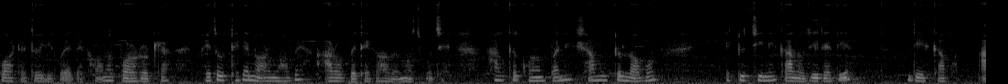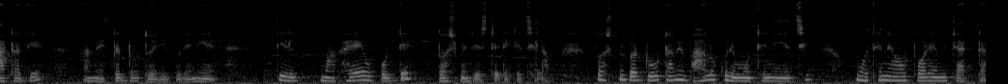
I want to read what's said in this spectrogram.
পরোটা তৈরি করে দেখাবো। আমার পরোটাটা ভেতর থেকে নরম হবে আর উপরে থেকে হবে মুচমুচে। হালকা গরম পানি, সামান্য একটু লবণ, একটু চিনি, কালো জিরে দিয়ে দেড় কাপ আটা দিয়ে আমি একটা ডো তৈরি করে নিয়ে তেল মাখায়ে উপর দিয়ে দশ মিনিট রেস্টে রেখেছিলাম। দশ মিনিট পর ডোটা আমি ভালো করে মথে নিয়েছি। মথে নেওয়ার পরে আমি চারটা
